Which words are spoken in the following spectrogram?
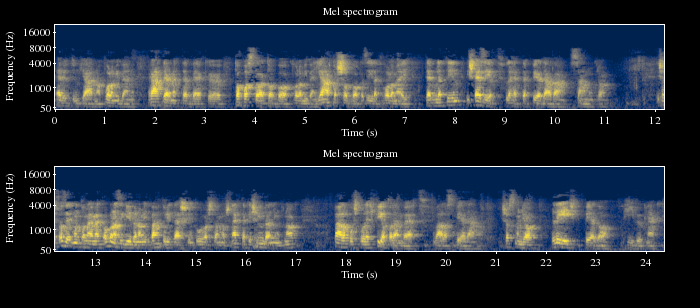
előttünk járnak, valamiben rátermettebbek, tapasztaltabbak, valamiben jártasabbak az élet valamely területén, és ezért lehettek példává számunkra. És ezt azért mondtam el, mert abban az igében, amit bátorításként olvastam most nektek és mindannyiunknak, Pálapostól egy fiatalembert választ példának. És azt mondja, légy példa hívőknek.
